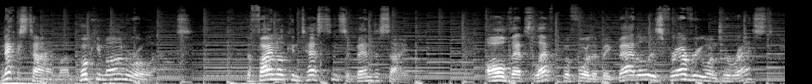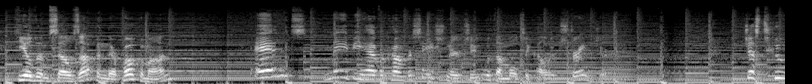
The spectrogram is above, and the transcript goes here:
Next time on Pokemon Rollouts, the final contestants have been decided. All that's left before the big battle is for everyone to rest, heal themselves up and their Pokemon, and maybe have a conversation or two with a multicolored stranger. Just who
